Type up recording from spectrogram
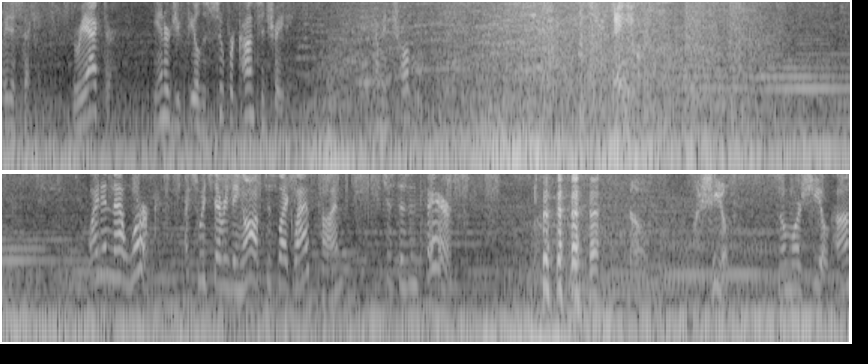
Wait a second. The reactor. The energy field is super concentrating. I think I'm in trouble. Damn! Why didn't that work? I switched everything off just like last time. It just isn't fair. No, my shield. No more shield, huh?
